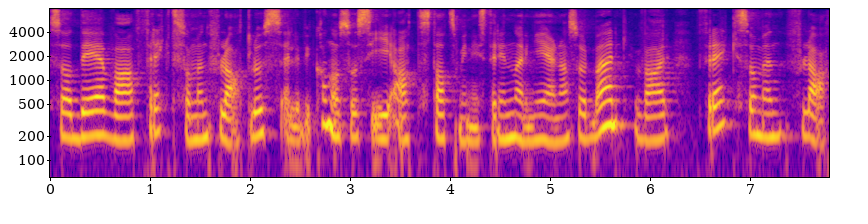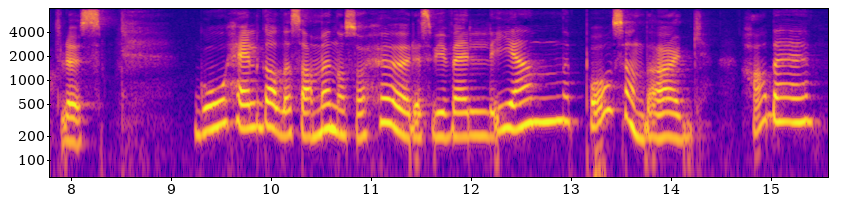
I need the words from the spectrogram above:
Så det var frekt som en flatlus. Eller vi kan også si at statsminister i Norge, Erna Solberg, var frekk som en flatlus. God helg, alle sammen, og så høres vi vel igjen på søndag. Ha det!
